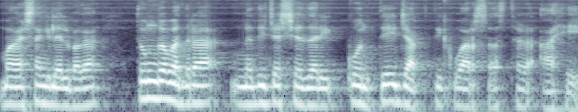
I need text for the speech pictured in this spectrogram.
मग सांगितलेलं बघा तुंगभद्रा नदीच्या शेजारी कोणते जागतिक वारसा स्थळ आहे?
